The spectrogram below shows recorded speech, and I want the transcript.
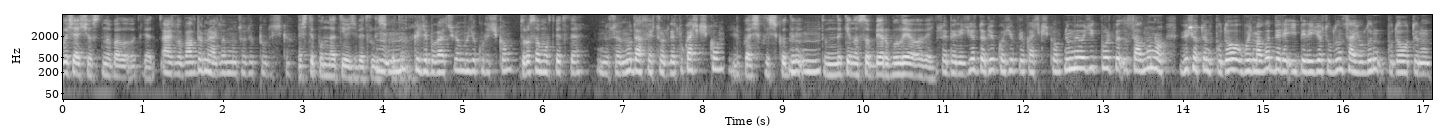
Bušaškos nubalo atlet. Azlo baldırın, azlo muntozuk tuduška. Ešte punna tiyo izbetlişko da. Kıcı bugatşkom, mucu kuruşkom. Trosa murtvetle. Nu sen, nu dasle strozga Lukaşkiškom. Lukaşkiško da. Tunne kino so berbule ove. So Berižijos dorinsu, kojuk Lukaşkiškom. Nu miocik burt salmuno, viş otun pudo, vojmalo bere i Berižijos ulun sayulun pudo otun.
